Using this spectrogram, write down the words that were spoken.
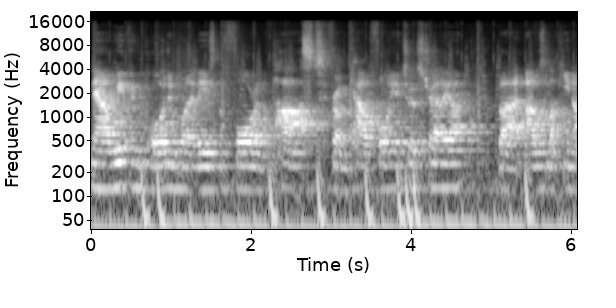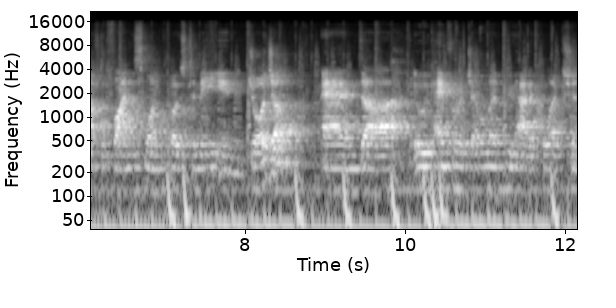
Now we've imported one of these before in the past from California to Australia, but I was lucky enough to find this one close to me in Georgia, and uh, it came from a gentleman who had a collection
